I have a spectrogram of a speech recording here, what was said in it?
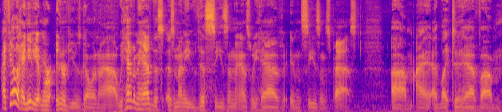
I feel like I need to get more interviews going. Uh, we haven't had this as many this season as we have in seasons past. Um, I, would like to have um,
